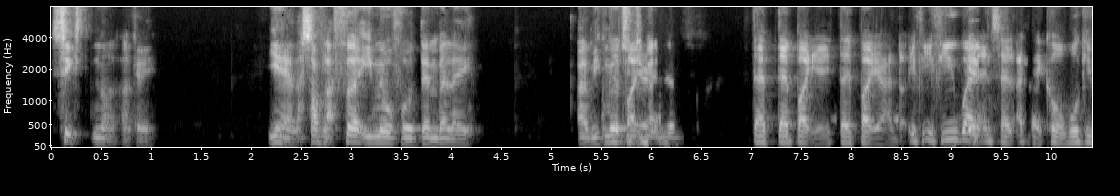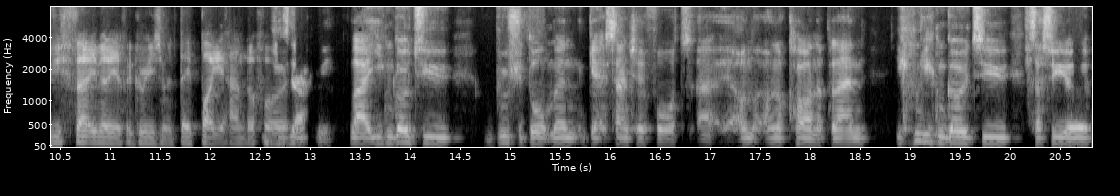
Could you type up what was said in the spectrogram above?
six. No, okay, yeah, that's something like 30 mil for Dembele. Um, you can go to But. They they bite you. They bite your hand off. If if you went Yeah. and said, okay, cool, we'll give you thirty million for Griezmann, they bite your hand off for it. Exactly. Like you can go to Borussia Dortmund, get Sancho for uh, on on a Klarna plan. You can you can go to Sassuolo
